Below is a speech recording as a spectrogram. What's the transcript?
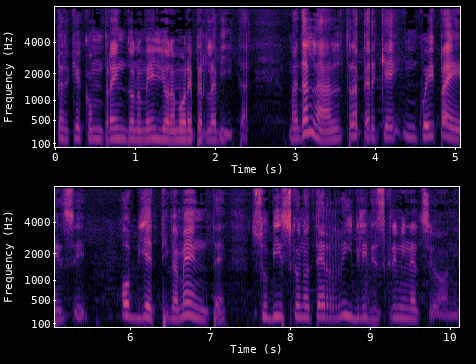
perché comprendono meglio l'amore per la vita, ma dall'altra perché in quei paesi obiettivamente subiscono terribili discriminazioni.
